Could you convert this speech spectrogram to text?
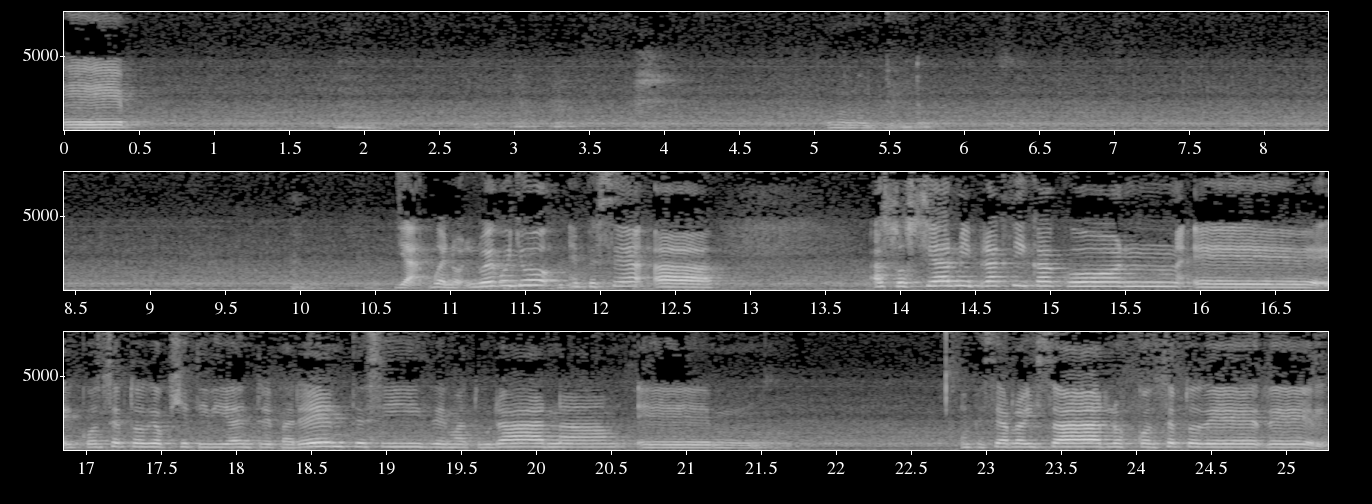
Eh, un momentito. Ya, bueno, luego yo empecé a asociar mi práctica con eh, el concepto de objetividad entre paréntesis, de Maturana. Em, empecé a revisar los conceptos de,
